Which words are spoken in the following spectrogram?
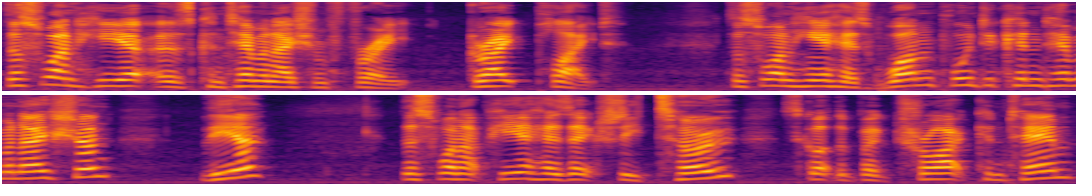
This one here is contamination free. Great plate. This one here has one point of contamination there. This one up here has actually two. It's got the big trike contam.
